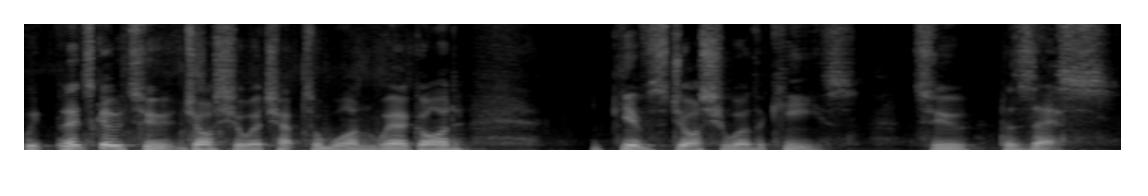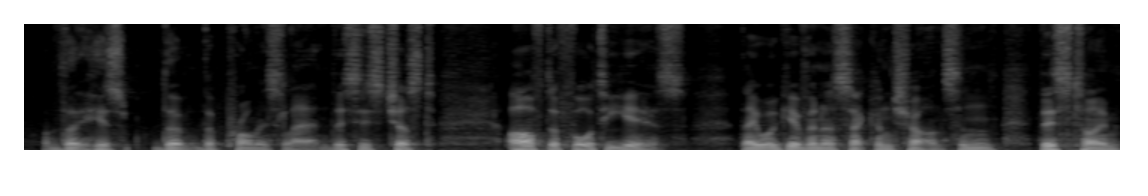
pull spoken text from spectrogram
we, let's go to Joshua chapter 1, where God gives Joshua the keys to possess the, his, the, the promised land. This is just after 40 years, they were given a second chance, and this time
